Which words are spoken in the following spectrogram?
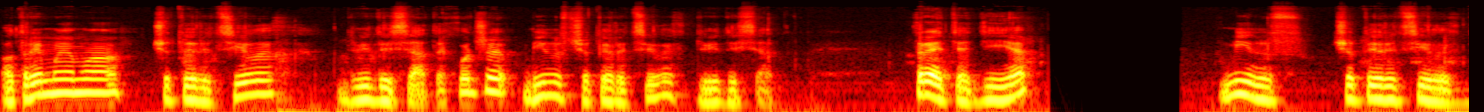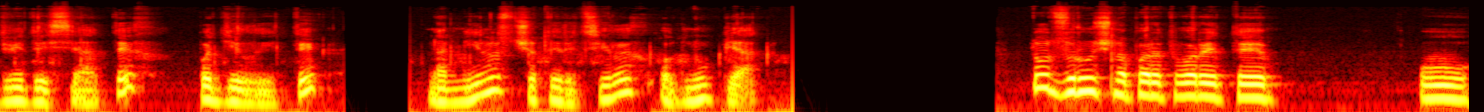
Отримуємо 4,2. Отже, мінус 4,2. Третя дія. Мінус 4,2 поділити на мінус 4,1. Тут зручно перетворити у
